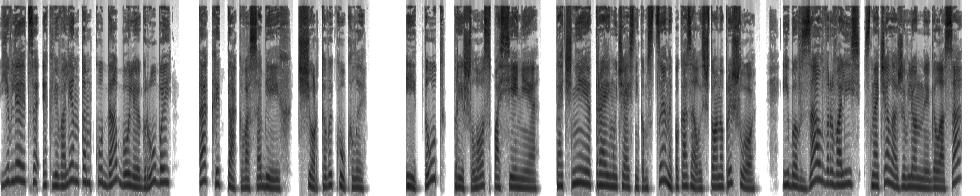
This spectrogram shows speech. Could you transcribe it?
является эквивалентом куда более грубой «так и так вас обеих, чёртовы куклы». И тут пришло спасение. Точнее, троим участникам сцены показалось, что оно пришло, ибо в зал ворвались сначала оживленные голоса,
